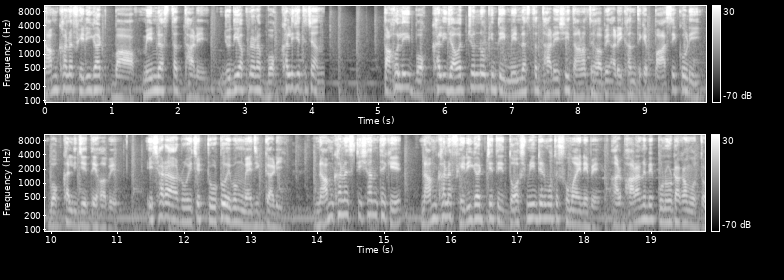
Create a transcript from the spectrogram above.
নামখানা ফেরিঘাট বা মেন রাস্তার ধারে যদি আপনারা বকখালি যেতে চান, তাহলে এই বকখালি যাওয়ার জন্য কিন্তু এই মেন রাস্তার ধারে এসেই দাঁড়াতে হবে আর এখান থেকে বাসে করেই বকখালি যেতে হবে। এছাড়া রয়েছে টোটো এবং ম্যাজিক গাড়ি। নামখানা স্টেশন থেকে নামখানা ফেরিঘাট যেতে দশ মিনিটের মতো সময় নেবে আর ভাড়া নেবে পনেরো টাকা মতো।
